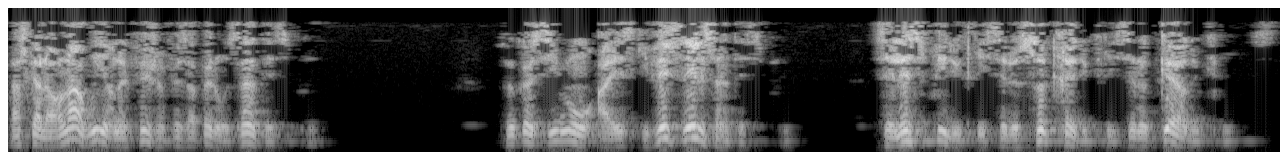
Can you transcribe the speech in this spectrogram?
Parce qu'alors là, oui, en effet, je fais appel au Saint-Esprit. Ce que Simon a esquivé, c'est le Saint-Esprit. C'est l'Esprit du Christ, c'est le secret du Christ, c'est le cœur du Christ.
